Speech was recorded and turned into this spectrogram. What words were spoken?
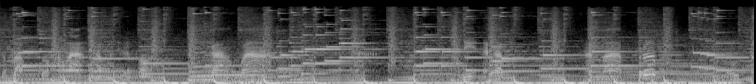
สำหรับตัวข้างล่างครับอันนี้แล้วก็กางออกมาอันนี้นะครับหันมาปึ๊บโอเค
